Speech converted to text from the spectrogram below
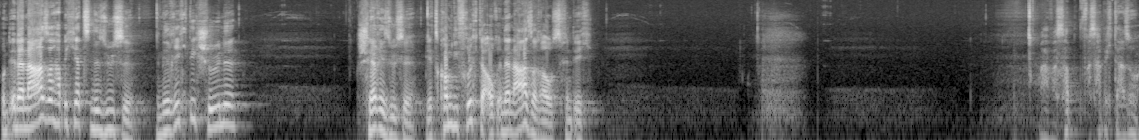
Und in der Nase habe ich jetzt eine Süße. Eine richtig schöne Sherry-Süße. Jetzt kommen die Früchte auch in der Nase raus, finde ich. Ah, was habe was hab ich da so?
